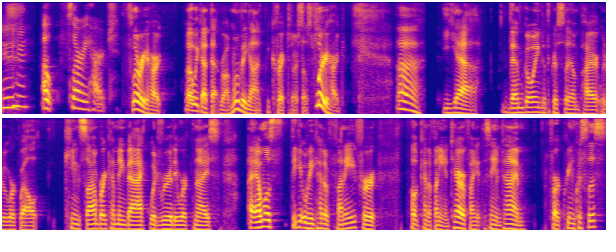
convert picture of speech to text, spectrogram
Mm-hmm. Oh, Flurry Heart. Flurry Heart. Well, we got that wrong. Moving on. We corrected ourselves. Flurry Heart. Uh, yeah. Them going to the Crystal Empire would work well. King Sombra coming back would really work nice. I almost think it would be kind of funny for, well, kind of funny and terrifying at the same time, for Queen Chrysalis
